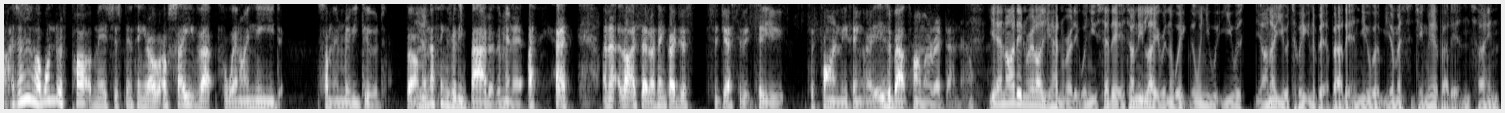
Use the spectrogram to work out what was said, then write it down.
I don't know. I wonder if part of me has just been thinking I'll, I'll save that for when I need something really good. But I Yeah. mean, nothing's really bad at the minute. and uh, like I said, I think I just suggested it to you to finally think it is about time I read that now. Yeah, no, I didn't realise you hadn't read it when you said it. It's only later in the week that when you you was I know you were tweeting a bit about it and you were you're messaging me about it and saying,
